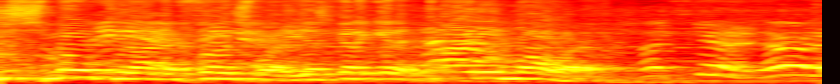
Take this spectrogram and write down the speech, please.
smoked it on the first one. He's just got to get a tiny lower. Let's get it. There it is.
